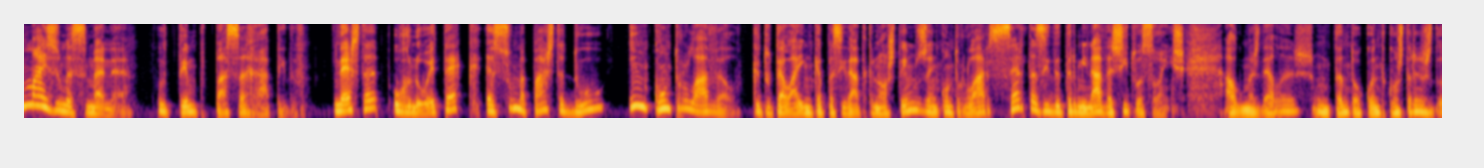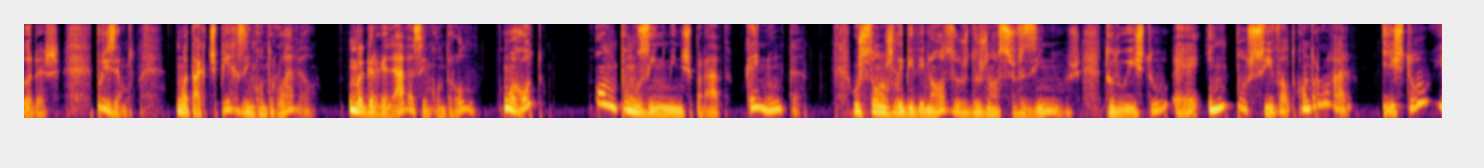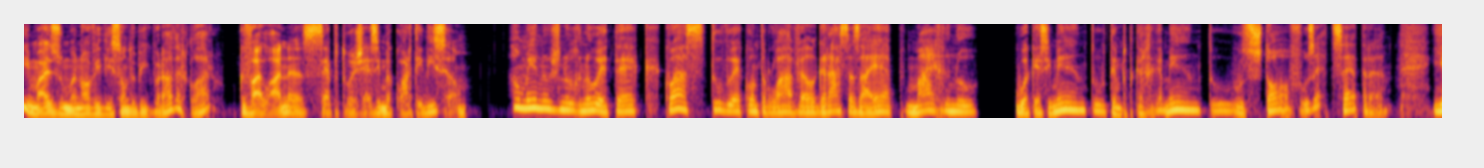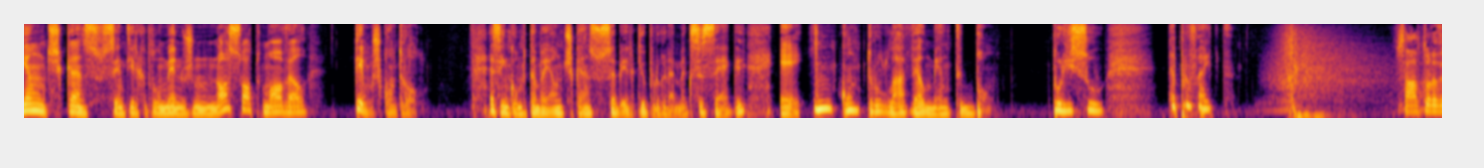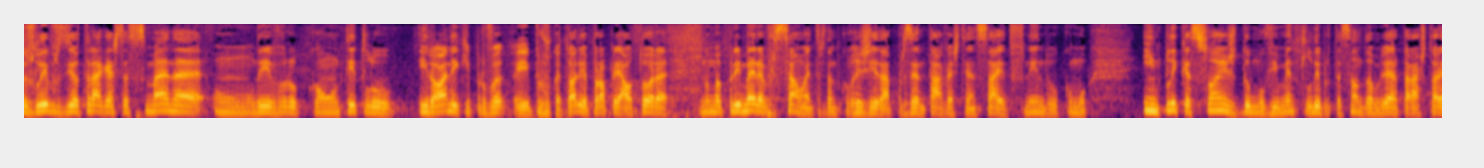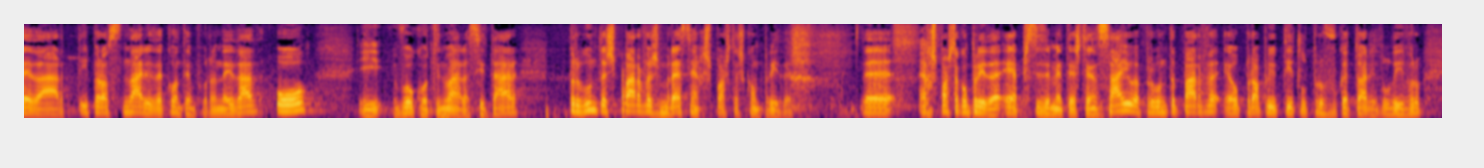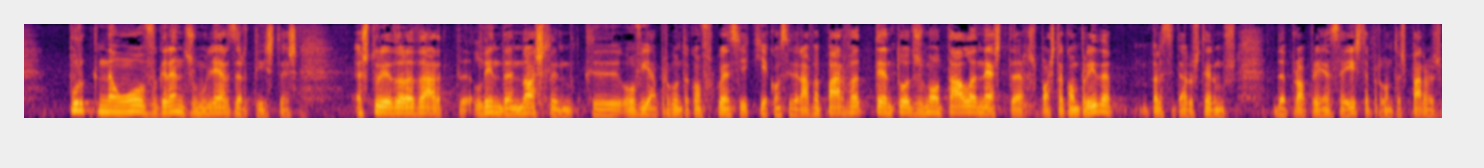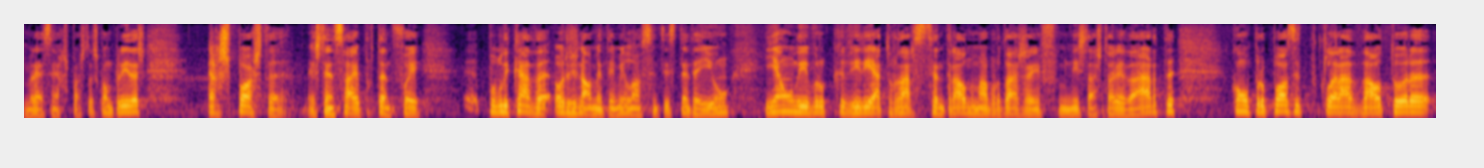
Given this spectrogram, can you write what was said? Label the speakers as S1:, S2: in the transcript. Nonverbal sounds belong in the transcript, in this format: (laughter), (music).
S1: Mais uma semana. O tempo passa rápido. Nesta, o Renault E-Tech assume a pasta do incontrolável, que tutela a incapacidade que nós temos em controlar certas e determinadas situações. Algumas delas um tanto ou quanto constrangedoras. Por exemplo, um ataque de espirros incontrolável? Uma gargalhada sem controle? Um arroto? Ou um punzinho inesperado? Quem nunca? Os sons libidinosos dos nossos vizinhos? Tudo isto é impossível de controlar. Isto e mais uma nova edição do Big Brother, claro, que vai lá na 74 edição. Ao menos no Renault E-Tech, quase tudo é controlável graças à app My Renault. O aquecimento, o tempo de carregamento, os estofos, etc. E é um descanso sentir que, pelo menos no nosso automóvel, temos controle. Assim como também é um descanso saber que o programa que se segue é incontrolavelmente bom. Por isso, aproveite.
S2: Está à altura dos livros e eu trago esta semana um livro com um título irónico e, provo e provocatório. A própria autora, numa primeira versão, entretanto corrigida, apresentava este ensaio definindo-o como implicações do movimento de libertação da mulher para a história da arte e para o cenário da contemporaneidade, ou, e vou continuar a citar, perguntas parvas merecem respostas compridas. Uh, a resposta comprida é precisamente este ensaio, a pergunta parva é o próprio título provocatório do livro, porque não houve grandes mulheres artistas. A historiadora de arte Linda Noschlin, que ouvia a pergunta com frequência e que a considerava parva, tentou desmontá-la nesta resposta comprida, para citar os termos da própria ensaísta, perguntas parvas merecem respostas compridas. A resposta, este ensaio, portanto, foi eh, publicada originalmente em 1971 e é um livro que viria a tornar-se central numa abordagem feminista à história da arte, com o propósito declarado da autora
